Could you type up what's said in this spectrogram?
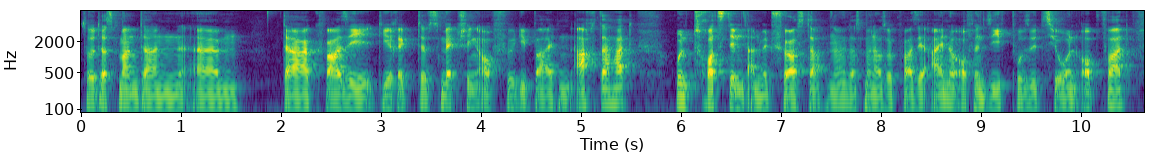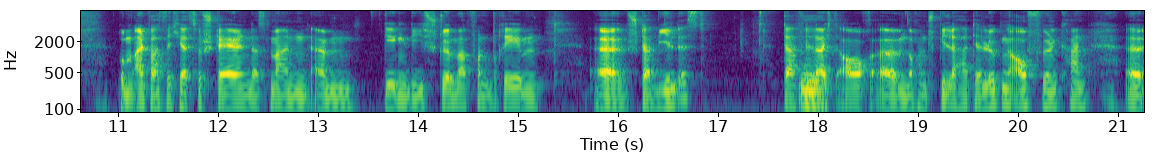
sodass man dann ähm, da quasi direktes Matching auch für die beiden Achter hat und trotzdem dann mit Förster, ne? dass man also quasi eine Offensivposition opfert, um einfach sicherzustellen, dass man ähm, gegen die Stürmer von Bremen äh, stabil ist. Da mhm. vielleicht auch äh, noch einen Spieler hat, der Lücken auffüllen kann, äh,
